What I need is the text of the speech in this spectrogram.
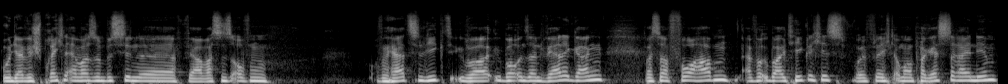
Und ja, wir sprechen einfach so ein bisschen, äh, ja, was uns auf dem, auf dem Herzen liegt, über, über unseren Werdegang, was wir vorhaben, einfach über Alltägliches, wollen vielleicht auch mal ein paar Gäste reinnehmen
